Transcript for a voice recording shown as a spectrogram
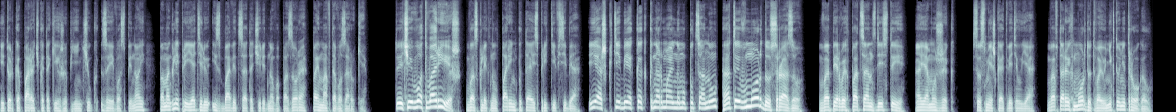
и только парочка таких же пьянчук за его спиной помогли приятелю избавиться от очередного позора, поймав того за руки. «Ты чего творишь?» – воскликнул парень, пытаясь прийти в себя. «Я ж к тебе как к нормальному пацану, а ты в морду сразу!» «Во-первых, пацан здесь ты, а я мужик», – с усмешкой ответил я. «Во-вторых, морду твою никто не трогал,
